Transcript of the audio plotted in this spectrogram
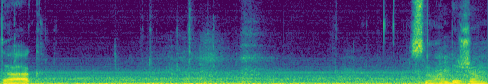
Так. Снова бежим.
